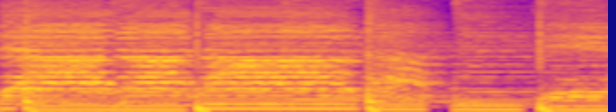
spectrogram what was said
tiada di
